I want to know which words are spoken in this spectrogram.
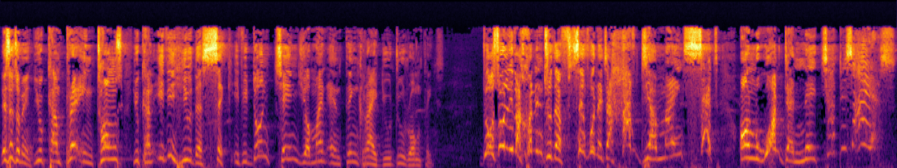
Listen to me. You can pray in tongues, you can even heal the sick. If you don't change your mind and think right, you do wrong things. Those who live according to the sinful nature have their mind set on what the nature desires.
